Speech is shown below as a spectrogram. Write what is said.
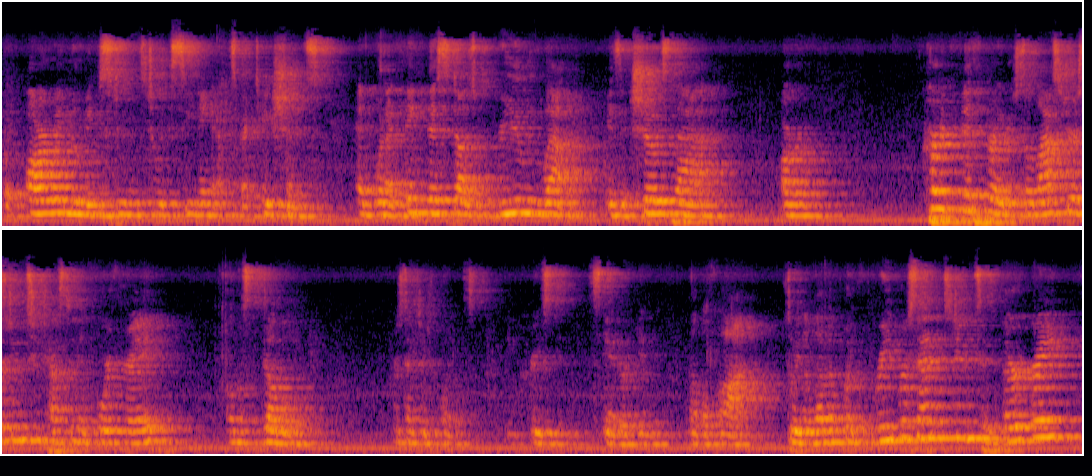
but are we moving students to exceeding expectations? And what I think this does really well is it shows that our current fifth graders, so last year students who tested in fourth grade, almost double percentage points increased standard in level five. Three percent of students in third grade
